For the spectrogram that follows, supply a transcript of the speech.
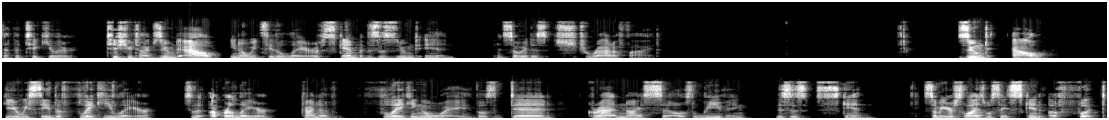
that particular tissue type. Zoomed out, you know, we'd see the layer of skin, but this is zoomed in, and so it is stratified. Zoomed out, here we see the flaky layer, so the upper layer kind of flaking away, those dead keratinized cells leaving. This is skin. Some of your slides will say skin of foot,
